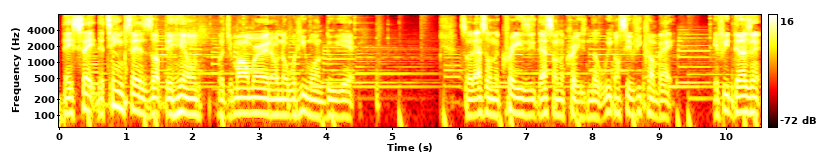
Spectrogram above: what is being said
They say the team says it's up to him, but Jamal Murray don't know what he want to do yet. So that's on the crazy. That's on the crazy note. We gonna see if he come back. If he doesn't,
